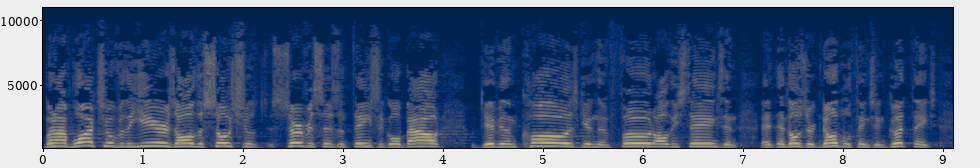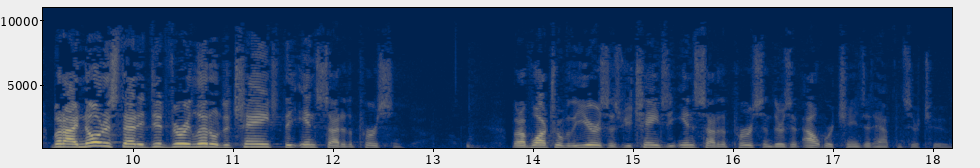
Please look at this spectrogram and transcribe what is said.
But I've watched over the years all the social services and things that go about, giving them clothes, giving them food, all these things, and, and, and those are noble things and good things. But I noticed that it did very little to change the inside of the person. But I've watched over the years as you change the inside of the person, there's an outward change that happens there too.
